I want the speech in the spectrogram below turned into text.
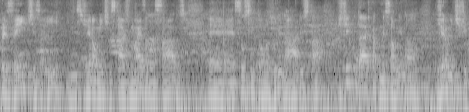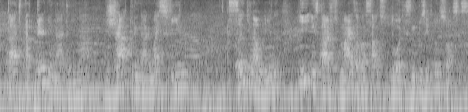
presentes aí, geralmente em estágios mais avançados, é, são sintomas urinários, tá? Dificuldade para começar a urinar, geralmente dificuldade para terminar de urinar, jato urinário mais fino, sangue na urina e em estágios mais avançados, dores, inclusive dores ósseas.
